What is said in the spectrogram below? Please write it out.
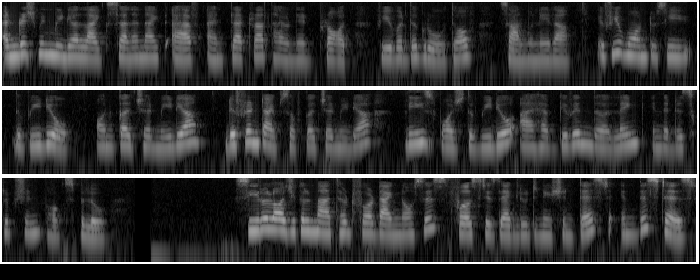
Enrichment media like selenite F and tetrathionate broth favor the growth of salmonella. If you want to see the video on culture media, different types of culture media, please watch the video. I have given the link in the description box below. Serological method for diagnosis first is the agglutination test. In this test,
